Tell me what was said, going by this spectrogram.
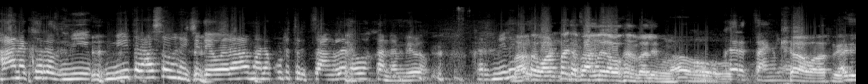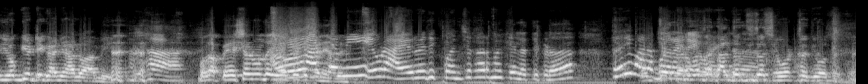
हा ना खरंच मी मी तर असं म्हणायची देवाला मला कुठेतरी चांगला दवाखाना मिळव कारण मी मग आता वाटतं का चांगले दवाखान्यात आले म्हणून? हो. खरंच चांगलं क्या बात आहे. आणि योग्य ठिकाणी आलो आम्ही. हा. बघा पेशंट अहो, योग्य ठिकाणी आता आले. मी एवढं आयुर्वेदिक पंचकर्म केलं तिकडं तरी मला बरं नाही कर्माचा वाटलं. तिचा शेवटचा दिवस होता.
